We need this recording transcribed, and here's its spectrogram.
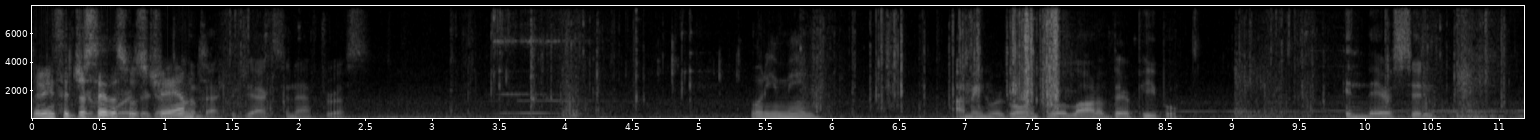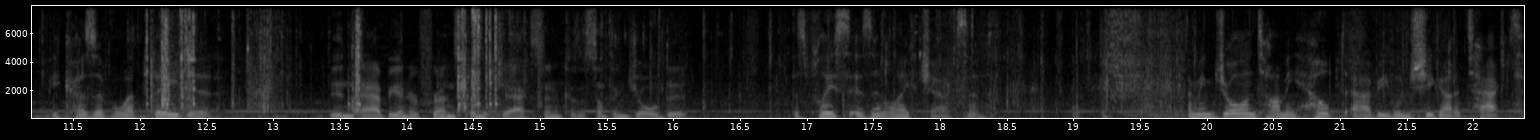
Didn't he just say this was jammed? Come back to Jackson after us. What do you mean? I mean, we're going through a lot of their people. In their city. Because of what they did. Didn't Abby and her friends come to Jackson because of something Joel did? This place isn't like Jackson. I mean, Joel and Tommy helped Abby when she got attacked.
